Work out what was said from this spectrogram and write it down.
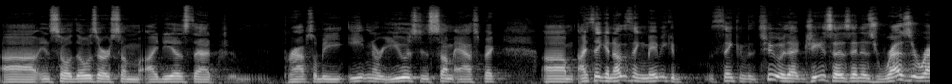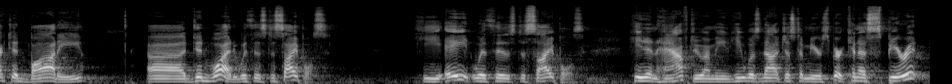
Uh, and so, those are some ideas that perhaps will be eaten or used in some aspect. Um, I think another thing, maybe you could think of it too, that Jesus in his resurrected body uh, did what with his disciples? He ate with his disciples. He didn't have to. I mean, he was not just a mere spirit. Can a spirit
